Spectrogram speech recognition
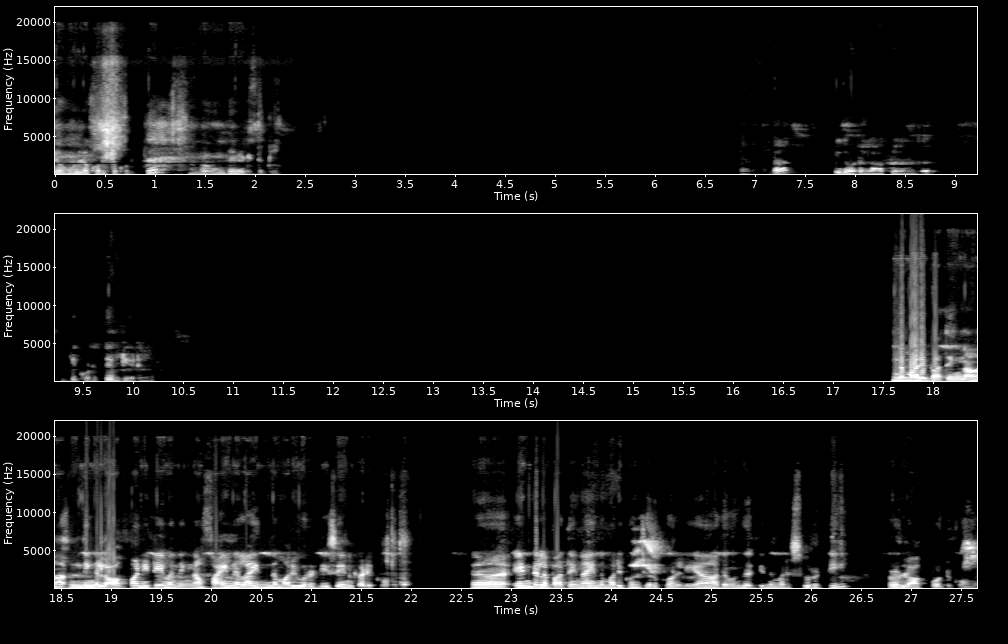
இதை உள்ளே கொடுத்து கொடுத்து நம்ம வந்து எடுத்துக்கலாம். இடத்துல இதோட லாக்கில் வந்து இப்படி கொடுத்து இப்படி எடுங்க. இந்த மாதிரி பார்த்தீங்கன்னா நீங்கள் லாக் பண்ணிட்டே வந்தீங்கன்னா ஃபைனலாக இந்த மாதிரி ஒரு டிசைன் கிடைக்கும். எண்டில் பார்த்தீங்கன்னா இந்த மாதிரி கொஞ்சம் இருக்கும் இல்லையா? அதை வந்து இந்த மாதிரி சுருட்டி ஒரு லாக் போட்டுக்கோங்க.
